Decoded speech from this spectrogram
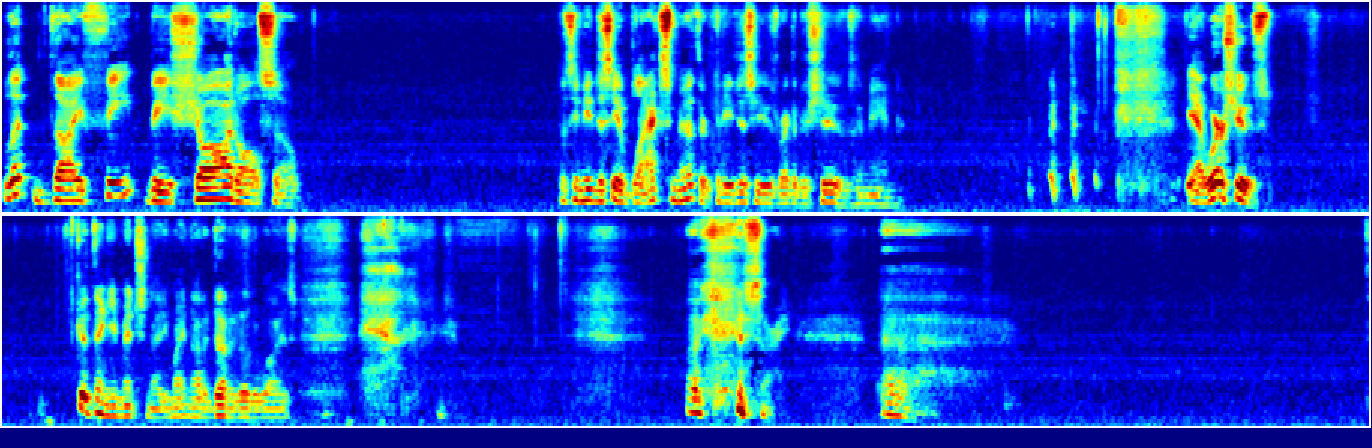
Let thy feet be shod also. Does he need to see a blacksmith or can he just use regular shoes? I mean, yeah, wear shoes. Good thing he mentioned that. He might not have done it otherwise. okay, sorry. Uh,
